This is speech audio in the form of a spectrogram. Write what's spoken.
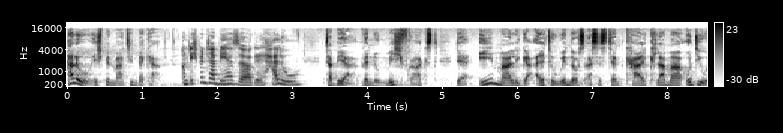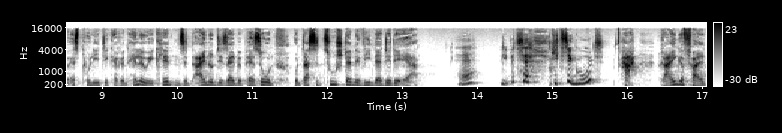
Hallo, ich bin Martin Becker. Und ich bin Tabea Sörgel. Hallo. Tabea, wenn du mich fragst, der ehemalige alte Windows-Assistent Karl Klammer und die US-Politikerin Hillary Clinton sind ein und dieselbe Person und das sind Zustände wie in der DDR. Hä? Wie bitte? Geht's dir gut? Ha, reingefallen.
